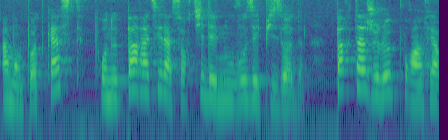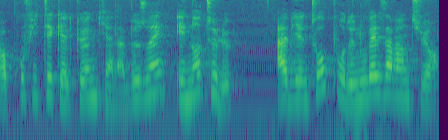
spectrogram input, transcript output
à mon podcast pour ne pas rater la sortie des nouveaux épisodes. Partage-le pour en faire profiter quelqu'un qui en a besoin et note-le. À bientôt pour de nouvelles aventures.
